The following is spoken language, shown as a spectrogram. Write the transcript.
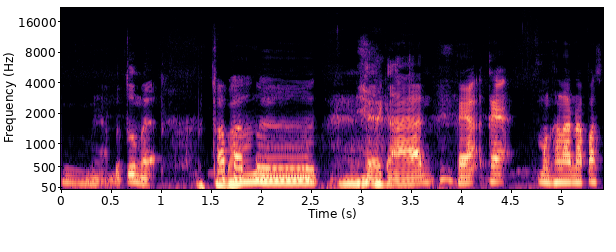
Nah, betul nggak? Betul Apa tuh? banget. ya kan? Kayak kayak menghela napas.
